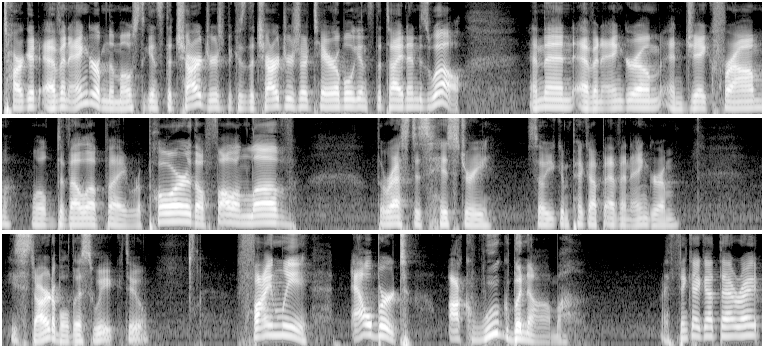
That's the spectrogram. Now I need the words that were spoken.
target Evan Engram the most against the Chargers because the Chargers are terrible against the tight end as well. And then Evan Engram and Jake Fromm will develop a rapport. They'll fall in love. The rest is history. So you can pick up Evan Engram. He's startable this week, too. Finally, Albert Akwugbanam. I think I got that right.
